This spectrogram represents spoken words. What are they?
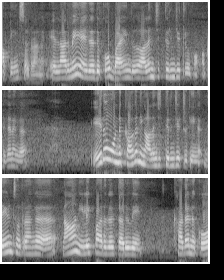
அப்படின்னு சொல்கிறாங்க எல்லாருமே எது எதுக்கோ பயந்து அலைஞ்சு திரிஞ்சிட்ருக்கோம் அப்படி தானேங்க ஏதோ ஒன்றுக்காக நீங்கள் அலைஞ்சு திரிஞ்சிட்ருக்கீங்க தேவன் சொல்கிறாங்க நான் இலைப்பாறுதல் தருவேன். கடனுக்கோ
